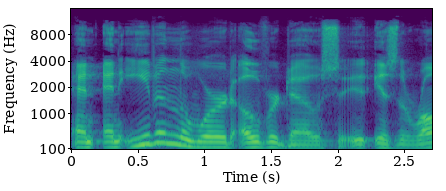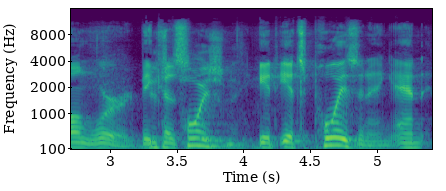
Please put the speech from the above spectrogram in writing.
And, and even the word overdose is the wrong word because it's poisoning. It, it's poisoning. And,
